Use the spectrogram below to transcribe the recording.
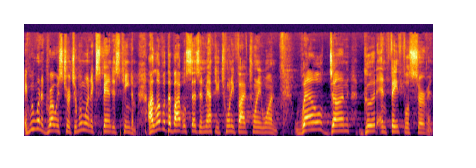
and we want to grow His church and we want to expand His kingdom. I love what the Bible says in Matthew 25 21. Well done, good and faithful servant.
